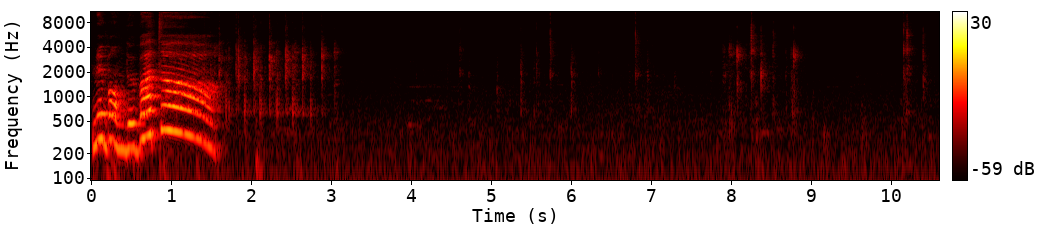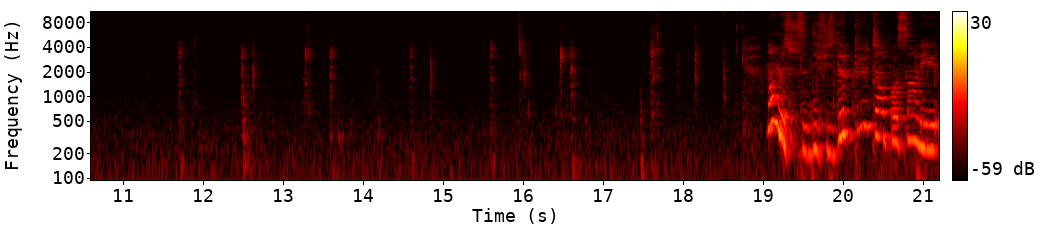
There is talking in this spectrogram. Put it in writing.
Mais bande de bâtards! Non, mais vous êtes des fils de pute en passant. Les...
